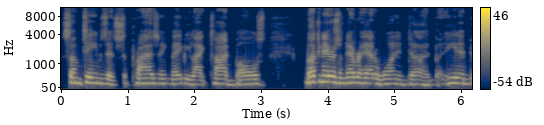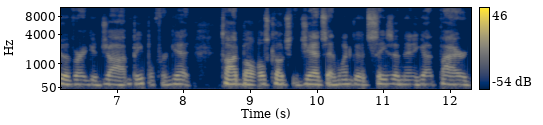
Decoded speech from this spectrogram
Some teams that's surprising, maybe like Todd Bowles. Buccaneers have never had a one and done, but he didn't do a very good job. People forget Todd Bowles coached the Jets, had one good season, then he got fired.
